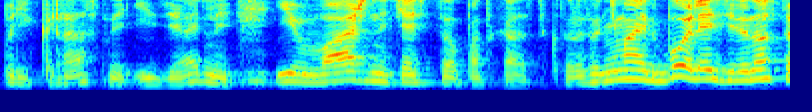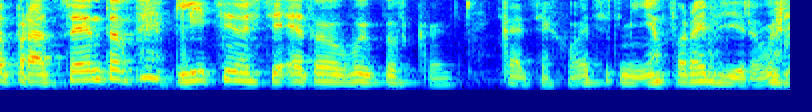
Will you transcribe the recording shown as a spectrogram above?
прекрасная, идеальная и важная часть этого подкаста, которая занимает более 90% длительности этого выпуска. Катя, хватит меня пародировать.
